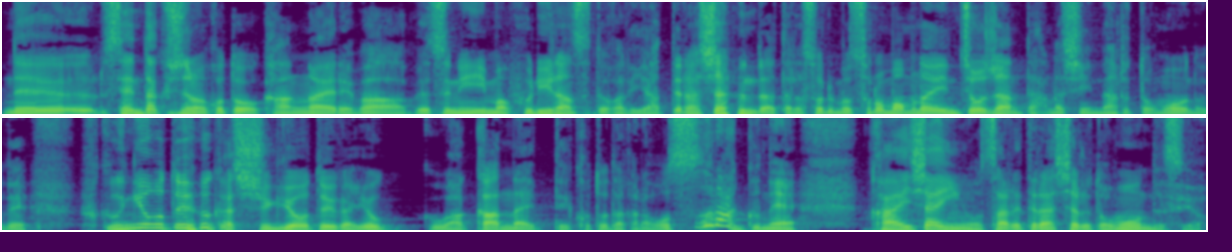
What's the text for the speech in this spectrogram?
で、選択肢のことを考えれば、別に今フリーランスとかでやってらっしゃるんだったら、それもそのままの延長じゃんって話になると思うので、副業というか修行というかよくわかんないってことだから、おそらくね、会社員をされてらっしゃると思うんですよ。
